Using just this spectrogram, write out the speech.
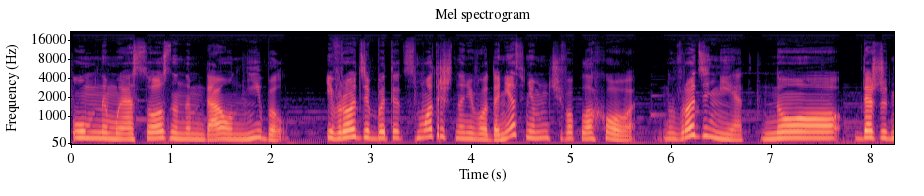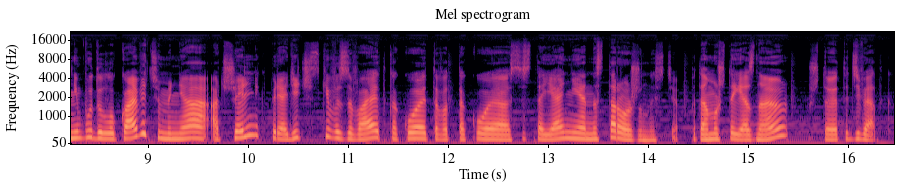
умным и осознанным, да, он ни был. И вроде бы ты смотришь на него, да нет в нем ничего плохого. Ну, вроде нет. Но даже не буду лукавить, у меня отшельник периодически вызывает какое-то вот такое состояние настороженности. Потому что я знаю, что это девятка.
